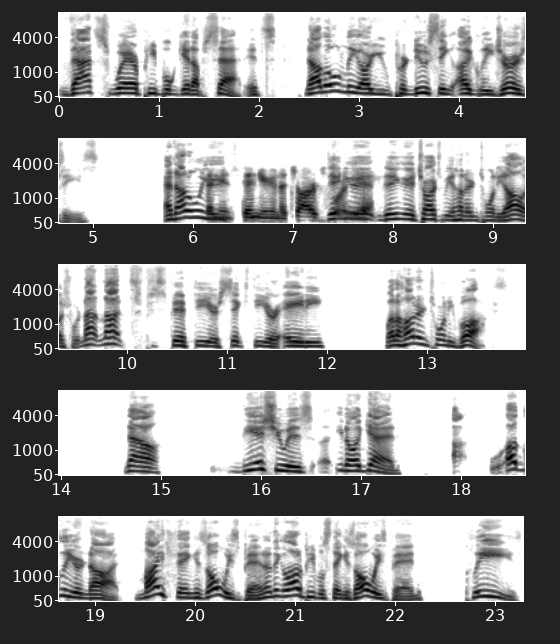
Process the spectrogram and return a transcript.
that's where people get upset. It's not only are you producing ugly jerseys, and not only then, you, then you're going to charge then for you're, it. Yeah. Then you're going to charge me one hundred twenty dollars for it. Not not fifty or sixty or eighty, but one hundred twenty bucks. Now, the issue is, uh, you know, again, ugly or not, my thing has always been. I think a lot of people's thing has always been. Please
